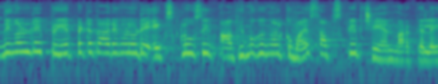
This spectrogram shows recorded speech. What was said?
നിങ്ങളുടെ പ്രിയപ്പെട്ട താരങ്ങളുടെ എക്സ്ക്ലൂസീവ് അഭിമുഖങ്ങൾക്കുമായി സബ്സ്ക്രൈബ് ചെയ്യാൻ മറക്കല്ലേ?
